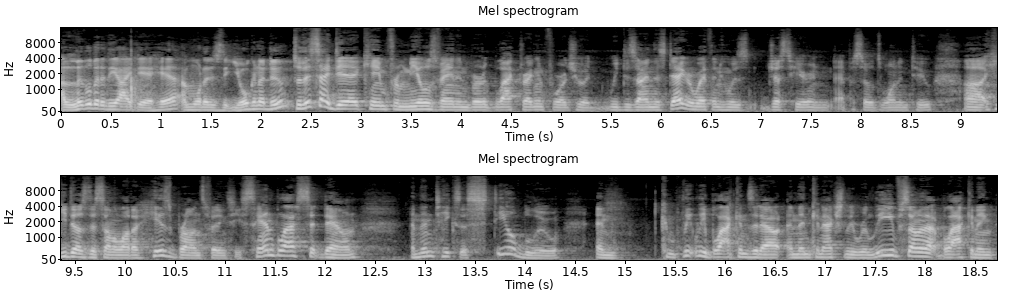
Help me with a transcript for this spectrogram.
a little bit of the idea here and what it is that you're going to do? So this idea came from Niels Vandenberg, Black Dragon Forge, who had, we designed this dagger with, and who was just here in episodes one and two. Uh, he does this on a lot of his bronze fittings. He sandblasts it down, and then takes a steel blue and completely blackens it out, and then can actually relieve some of that blackening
